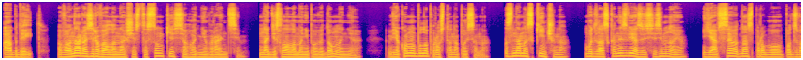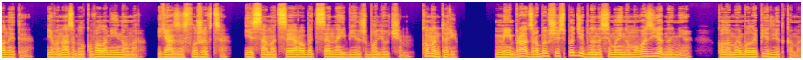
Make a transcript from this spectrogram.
Апдейт. Вона розірвала наші стосунки сьогодні вранці, надіслала мені повідомлення, в якому було просто написано З нами скінчено. Будь ласка, не зв'язуйся зі мною. Я все одно спробував подзвонити, і вона заблокувала мій номер. Я заслужив це. І саме це робить це найбільш болючим. Коментарі. Мій брат зробив щось подібне на сімейному воз'єднанні, коли ми були підлітками,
